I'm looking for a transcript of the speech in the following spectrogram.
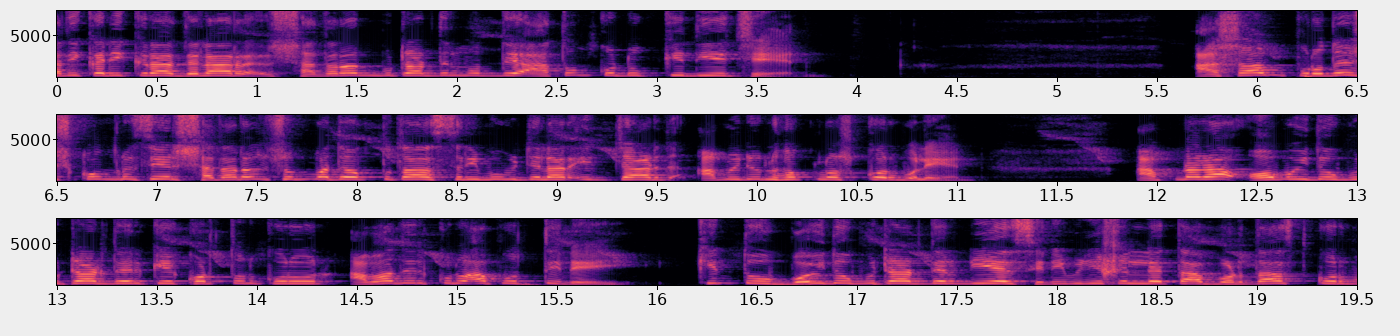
আধিকারিকরা জেলার সাধারণ ভোটারদের মধ্যে আতঙ্ক ঢুকিয়ে দিয়েছেন। আসাম প্রদেশ কংগ্রেসের সাধারণ সম্পাদক তথা শ্রীভূমি জেলার ইনচার্জ আমিনুল হক লস্কর বলেন, আপনারা অবৈধ ভোটারদেরকে কর্তন করুন, আমাদের কোনো আপত্তি নেই। কিন্তু বৈধ ভোটারদের নিয়ে সিনেমিনি খেললে তা বরদাস্ত করব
